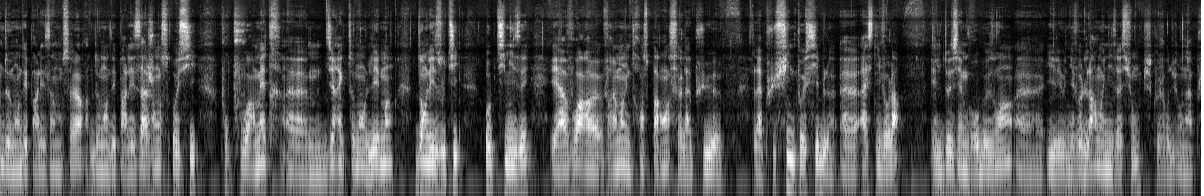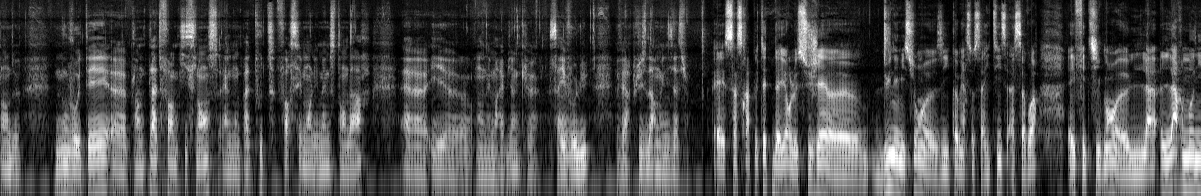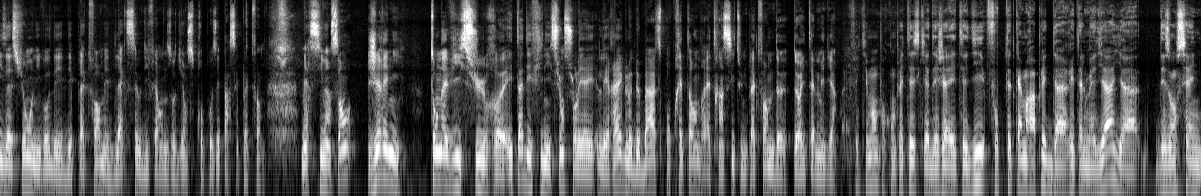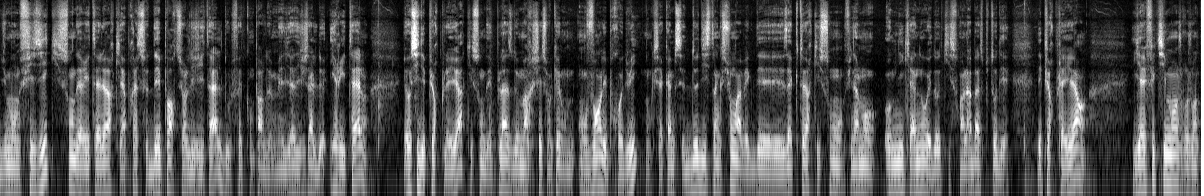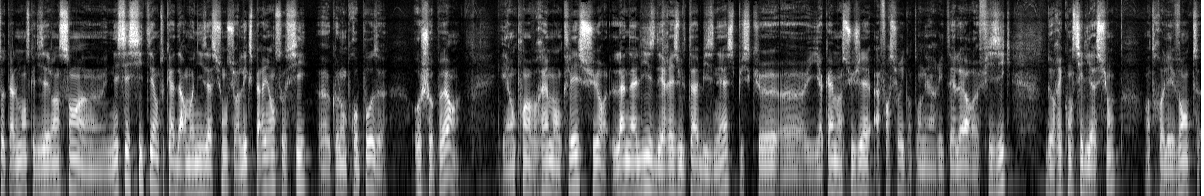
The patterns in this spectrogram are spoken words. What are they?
demandé par les annonceurs, demandé par les agences aussi, pour pouvoir mettre directement les mains dans les outils optimiser et avoir euh, vraiment une transparence la plus, euh, la plus fine possible euh, à ce niveau-là. Et le deuxième gros besoin, il est au niveau de l'harmonisation, puisqu'aujourd'hui on a plein de nouveautés, plein de plateformes qui se lancent. Elles n'ont pas toutes forcément les mêmes standards. et on aimerait bien que ça évolue vers plus d'harmonisation. Et ça sera peut-être d'ailleurs le sujet euh, d'une émission euh, The E-Commerce Society, à savoir effectivement euh, l'harmonisation au niveau des, des, plateformes et de l'accès aux différentes audiences proposées par ces plateformes. Merci Vincent. Jérémy, ton avis sur, euh, et ta définition sur les, règles de base pour prétendre être un site, une plateforme de, retail média? Effectivement, pour compléter ce qui a déjà été dit, il faut peut-être quand même rappeler que derrière retail média, il y a des enseignes du monde physique qui sont des retailers qui après se déportent sur le digital, d'où le fait qu'on parle de média digital, de e-retail. Il y a aussi des pure players qui sont des places de marché sur lesquelles on, vend les produits. Donc il y a quand même ces deux distinctions avec des acteurs qui sont finalement omnicanaux et d'autres qui sont à la base plutôt des pure players. Il y a effectivement, je rejoins totalement ce que disait Vincent, une nécessité en tout cas d'harmonisation sur l'expérience aussi euh, que l'on propose aux shoppers. Et un point vraiment clé sur l'analyse des résultats business, puisqu'il euh, y a quand même un sujet, a fortiori quand on est un retailer euh, physique, de réconciliation entre les ventes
